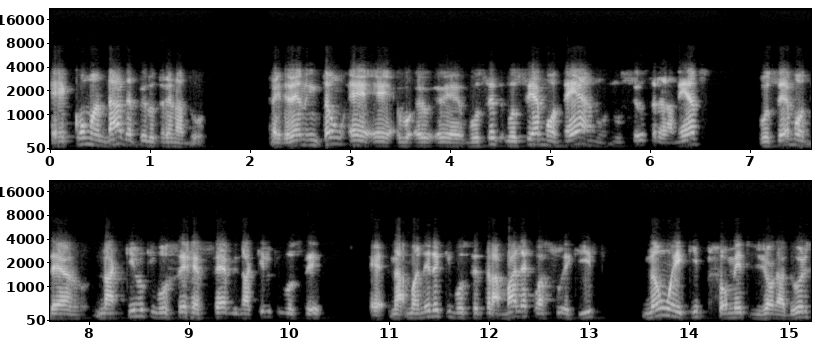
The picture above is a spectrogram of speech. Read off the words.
é, comandada pelo treinador. Tá entendendo? Então, é, é, é, você, você é moderno nos seus treinamentos, você é moderno naquilo que você recebe, naquilo que você, é, na maneira que você trabalha com a sua equipe, não uma equipe somente de jogadores,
